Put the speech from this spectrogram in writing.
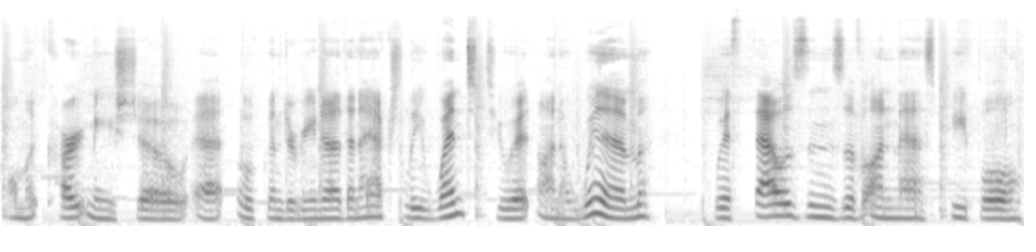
Paul McCartney show at Oakland Arena. Then I actually went to it on a whim with thousands of unmasked people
